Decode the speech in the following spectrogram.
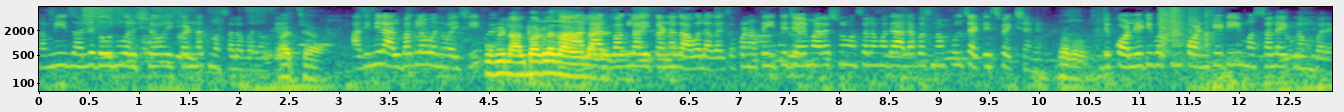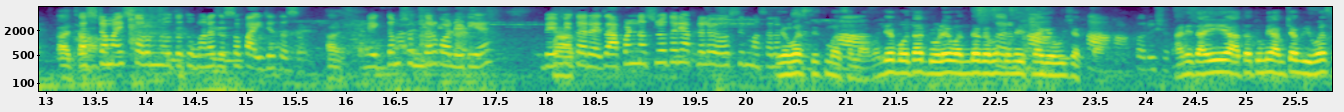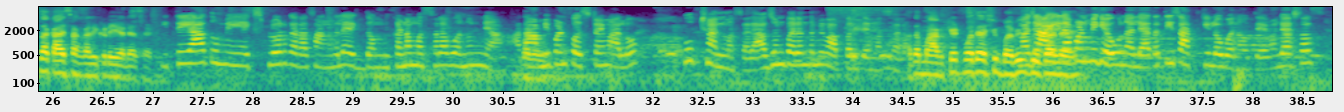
आता मी झाले दोन वर्ष इकडनंच मसाला बनवते. अच्छा. आधी मी लालबागला बनवायची. तुम्ही लालबागला हा, लालबागला इकडनं जावं लागायचं. पण आता इथे जय महाराष्ट्र मसाल्यामध्ये आल्यापासून फुल सॅटिस्फॅक्शन आहे. बरोबर. म्हणजे क्वालिटी पासून क्वांटिटी मसाला एक नंबर आहे. अच्छा. कस्टमाइज करून मिळतो तुम्हाला जसं पाहिजे तसं. अच्छा. एकदम सुंदर क्वालिटी आहे. बेफिकर जर आपण नसलो तरी आपल्याला व्यवस्थित मसाला व्यवस्थित पिसून- मसाला. म्हणजे बोलतात डोळे बंद करून तुम्ही इथनं हा, घेऊ हा शकता. हा करू शकतो. आणि ताई आता तुम्ही आमच्या व्ह्युअर्सला काय सांगाल इकडे येण्यासाठी? इथे या तुम्ही एक्सप्लोर करा चांगलं आहे एकदम. इकडनं मसाला बनवून न्या. आता आम्ही पण फर्स्ट टाइम आलो. खूप छान मसाला आहे. अजूनपर्यंत मी वापरते मसाला. आता मार्केटमध्ये अशी बरीच माझ्या दुकानं आईला आहेत. पण मी घेऊन आले. आता ती सात किलो बनवते. म्हणजे असंच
